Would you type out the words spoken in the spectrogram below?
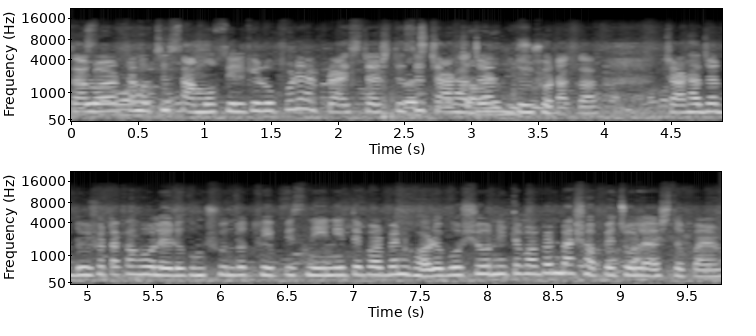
সালোয়ারটা হচ্ছে সামো সিল্কের উপরে আর প্রাইসটা আসতেছে চার হাজার দুইশো টাকা। চার হাজার দুইশো টাকা হলে এরকম সুন্দর থ্রি পিস নিয়ে নিতে পারবেন ঘরে বসেও নিতে পারবেন বা শপে চলে আসতে পারেন।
